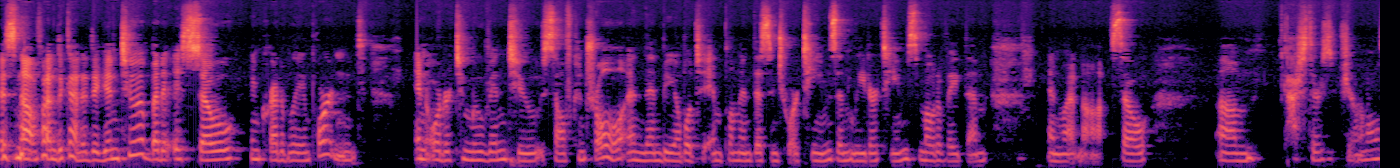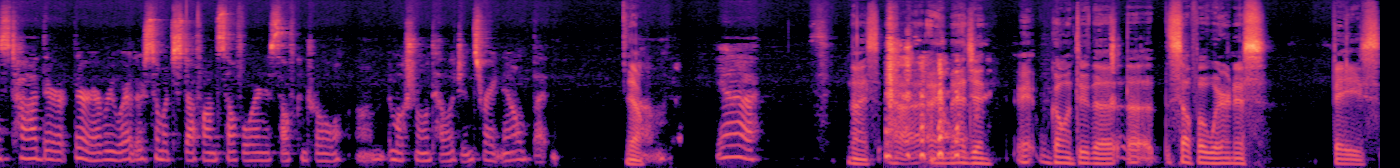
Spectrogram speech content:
It's not fun to kind of dig into it, but it is so incredibly important in order to move into self control and then be able to implement this into our teams and lead our teams, motivate them, and whatnot. So, um, gosh, there's journals, Todd. They're they're everywhere. There's so much stuff on self awareness, self control, um, emotional intelligence right now. But yeah, um, yeah, nice. uh, I imagine going through the uh, self awareness phase,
